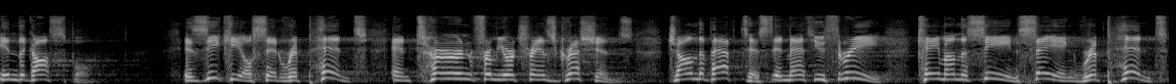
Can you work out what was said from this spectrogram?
in the gospel. Ezekiel said, Repent and turn from your transgressions. John the Baptist in Matthew 3 came on the scene saying, Repent,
